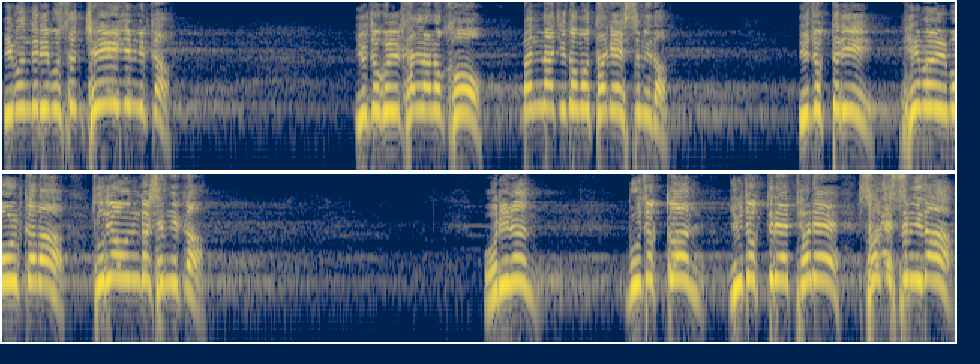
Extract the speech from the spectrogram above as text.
이분들이 무슨 죄인입니까? 유족을 갈라놓고 만나지도 못하게 했습니다. 유족들이 힘을 모을까봐 두려운 것입니까? 우리는 무조건 유족들의 편에 서겠습니다.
